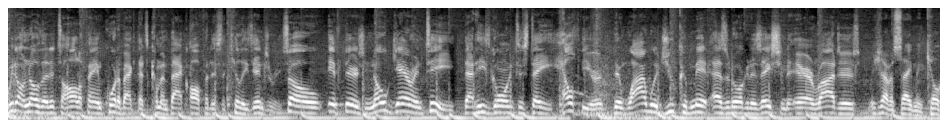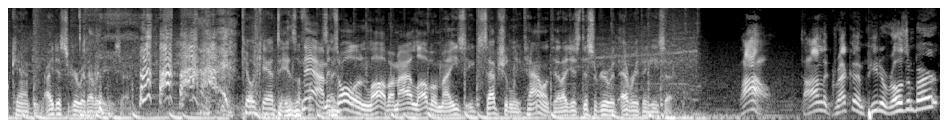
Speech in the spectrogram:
We don't know that it's a Hall of Fame quarterback that's coming back off of this Achilles injury. So if there's no guarantee that he's going to stay healthier, then why would you commit as an organization to Aaron Rodgers? We should have a segment, Kill Canty. I disagree with everything he said. Kill Canty is a fun yeah, I mean, it's all in love. I mean, I love him. He's exceptionally talented. I just disagree with everything he said. Wow, Don LaGreca and Peter Rosenberg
